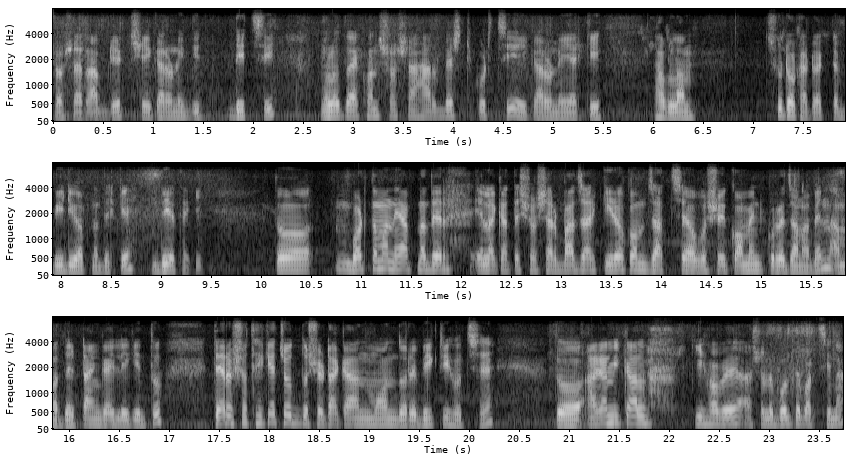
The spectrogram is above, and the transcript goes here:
শশার আপডেট সেই কারণে দিচ্ছি। মূলত এখন শশা হারভেস্ট করছি, এই কারণেই আর কি ভাবলাম ছোটোখাটো একটা ভিডিও আপনাদেরকে দিয়ে থাকি। তো বর্তমানে আপনাদের এলাকাতে শশার বাজার কীরকম যাচ্ছে অবশ্যই কমেন্ট করে জানাবেন। আমাদের টাঙ্গাইলে কিন্তু তেরোশো থেকে চোদ্দোশো টাকা মন দরে বিক্রি হচ্ছে। তো আগামীকাল কি হবে আসলে বলতে পারছি না।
